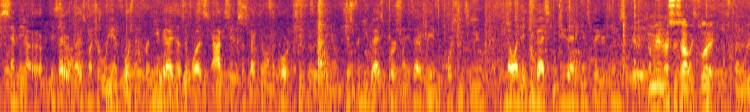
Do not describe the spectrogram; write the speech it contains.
send a, uh, is that as much a reinforcement for you guys as it was? Obviously, it was effective on the court too, but you know, just for you guys personally, is that a reinforcement to you, knowing that you guys can do that against bigger teams? I mean, that's just how we play. We,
